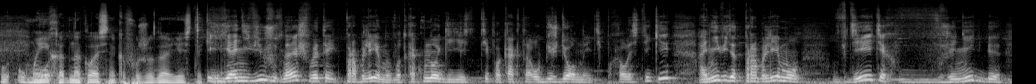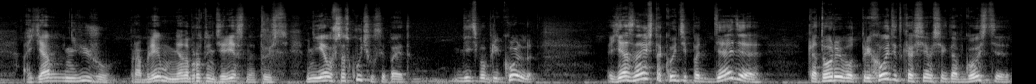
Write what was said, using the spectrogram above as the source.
У, у моих Вот. одноклассников уже, да, есть И такие. я не вижу, знаешь, в этой проблемы, вот как многие есть, типа, как-то убежденные, типа, холостяки, они видят проблему в детях, в женитьбе, а я не вижу проблемы, мне, наоборот, интересно, то есть, мне я уж соскучился поэтому, мне, типа, прикольно. Я, знаешь, такой, типа, дядя, который вот приходит ко всем всегда в гости,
